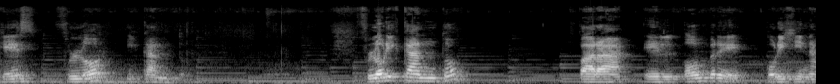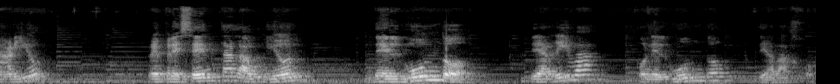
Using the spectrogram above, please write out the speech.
que es flor y canto. Flor y canto para el hombre originario representa la unión del mundo de arriba con el mundo de abajo.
